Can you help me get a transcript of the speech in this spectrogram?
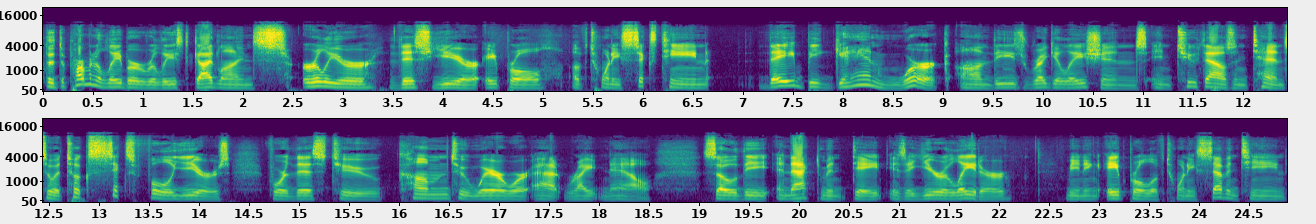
The Department of Labor released guidelines earlier this year, April of 2016, they began work on these regulations in 2010. So it took six full years for this to come to where we're at right now. So the enactment date is a year later, meaning April of 2017.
